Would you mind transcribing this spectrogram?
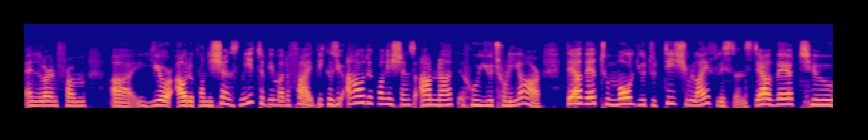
and learn from uh, your outer conditions need to be modified because your outer conditions are not who you truly are. They are there to mold you, to teach you life lessons. They are there to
